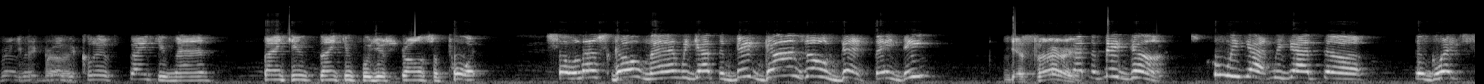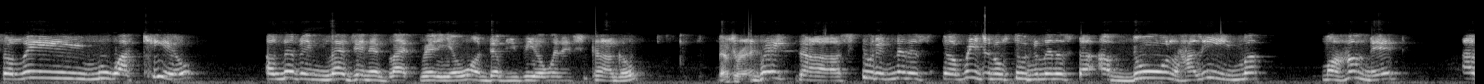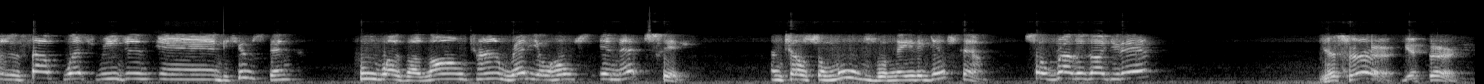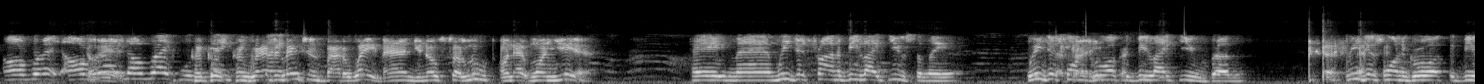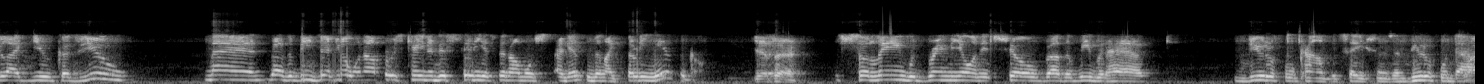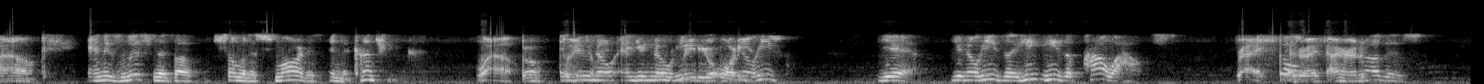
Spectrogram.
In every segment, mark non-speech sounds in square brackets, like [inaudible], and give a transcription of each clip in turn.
brother, big brother. brother Cliff. Thank you, man. Thank you, thank you for your strong support. So let's go, man. We got the big guns on deck, baby. Yes, sir. We got the big guns. Who we got? We got uh, the great Salim Muwakkil, a living legend in black radio on WVON in Chicago. That's right. Great uh, student minister, regional student minister Abdul Halim Muhammad out of the Southwest region in Houston, who was a long-time radio host in that city until some moves were made against him. So, brothers, are you there? Yes, sir. Yes, sir. All right, all Go right, ahead. all right. Well, Con- thank you, congratulations, by the way, man. You know, salute on that one year. Hey, man, we just trying to be like you, Salim. We just want to right. grow up to be like you, brother. We just want to grow up to be like you, cause you, man, brother BJ. You know, when I first came to this city, it's been almost, I guess, it's been like 30 years ago. yes, sir. Salim would bring me on his show, brother. We would have beautiful conversations and beautiful dialogue. Wow. And his listeners are some of the smartest in the country. Wow. And ahead, you know, and you know, he, Radio you know, audience. he's, yeah, you know, he's a he, he's a powerhouse. Right. So, That's right. I heard him. Brothers.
